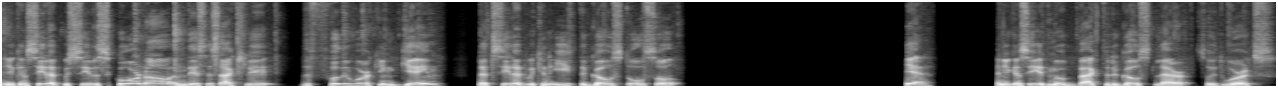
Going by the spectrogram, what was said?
And you can see that we see the score now, and this is actually the fully working game. Let's see that we can eat the ghost also. Yeah, and you can see it moved back to the ghost lair, so it works.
